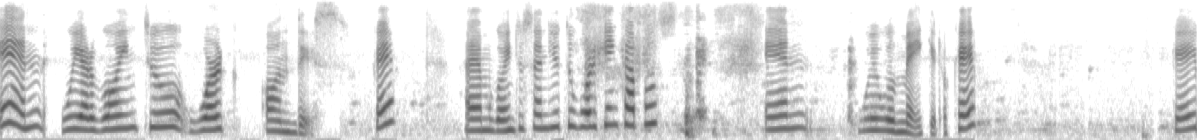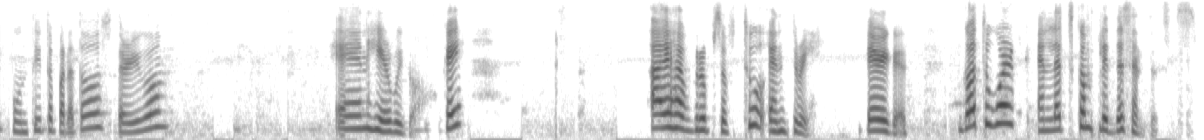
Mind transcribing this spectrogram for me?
And we are going to work on this, okay? I am going to send you to working couples and we will make it, okay? Okay, puntito para todos. There you go. And here we go, okay? I have groups of two and three. Very good. Go to work and let's complete the sentences.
